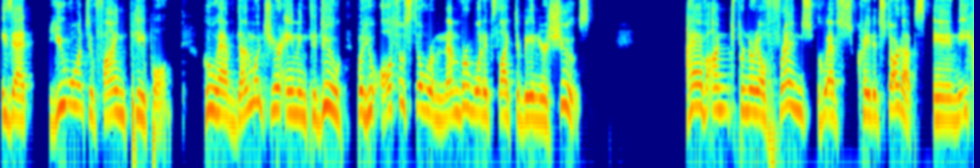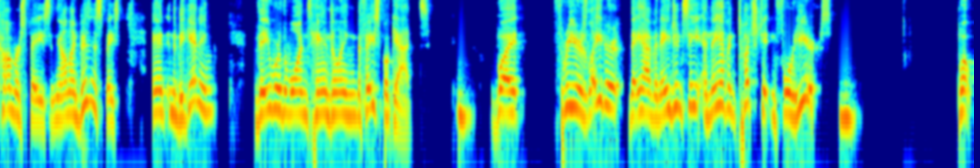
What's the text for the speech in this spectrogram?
is that you want to find people who have done what you're aiming to do, but who also still remember what it's like to be in your shoes. I have entrepreneurial friends who have created startups in the e-commerce space, in the online business space. And in the beginning, they were the ones handling the Facebook ads. Mm. But three years later, they have an agency and they haven't touched it in four years. Mm. But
